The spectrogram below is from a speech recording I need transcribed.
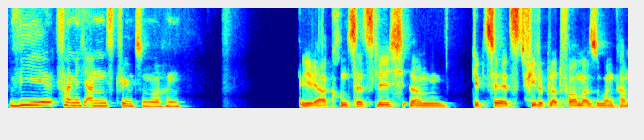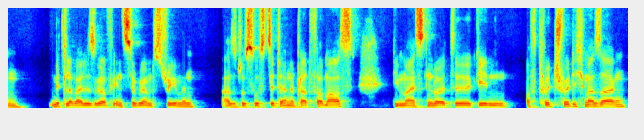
wie fange ich an, einen Stream zu machen? Ja, grundsätzlich ähm, gibt es ja jetzt viele Plattformen. Also man kann mittlerweile sogar auf Instagram streamen. Also du suchst dir deine Plattform aus. Die meisten Leute gehen auf Twitch, würde ich mal sagen,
